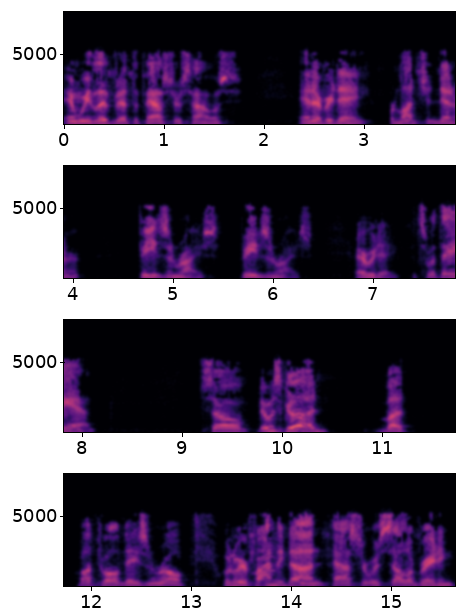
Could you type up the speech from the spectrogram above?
And we lived at the pastor's house, and every day, for lunch and dinner, beans and rice, beans and rice, every day. That's what they had. So it was good, but about 12 days in a row. When we were finally done, Pastor was celebrating.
